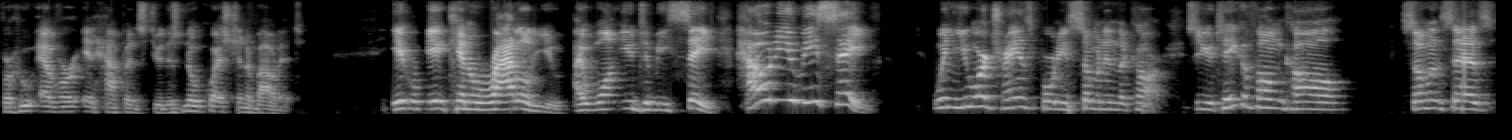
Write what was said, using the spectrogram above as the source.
for whoever it happens to. There's no question about it. It, it can rattle you. I want you to be safe. How do you be safe? when you are transporting someone in the car. So you take a phone call, someone says,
